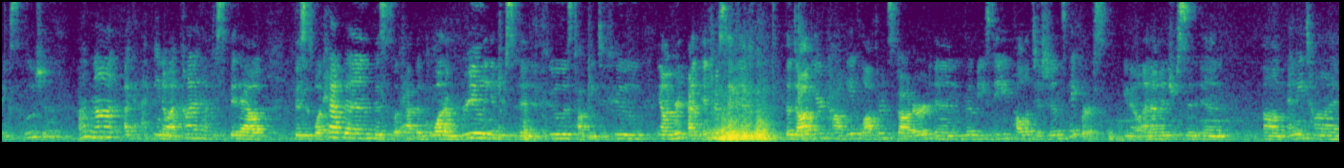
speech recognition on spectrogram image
exclusion, I'm not, I, you know, I kind of have to spit out this is what happened, this is what happened, but what I'm really interested in is who is talking to who. You know, I'm, I'm interested in the dog-eared copy of Lothrop Stoddard in the BC politicians' papers, you know, and I'm interested in um, any time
